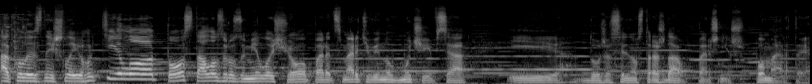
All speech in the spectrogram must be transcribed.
А коли знайшли його тіло, то стало зрозуміло, що перед смертю він обмучився і дуже сильно страждав, перш ніж померти.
